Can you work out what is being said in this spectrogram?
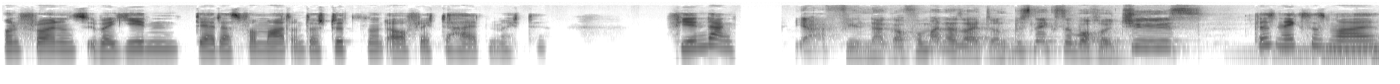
und freuen uns über jeden, der das Format unterstützen und aufrechterhalten möchte. Vielen Dank. Ja, vielen Dank auch von meiner Seite und bis nächste Woche. Tschüss. Bis nächstes Mal.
